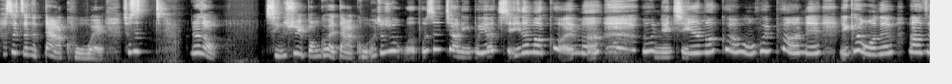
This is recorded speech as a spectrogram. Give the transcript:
他是真的大哭诶，就是那种。情绪崩溃大哭，就说：“我不是叫你不要骑那么快吗？你骑那么快，我会怕呢。你看我的帽子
